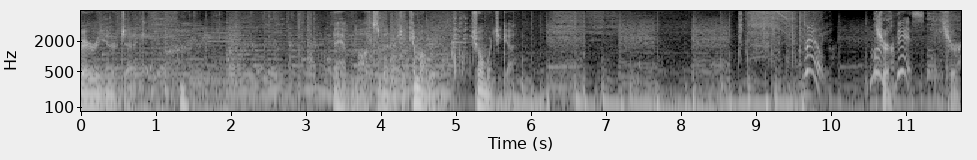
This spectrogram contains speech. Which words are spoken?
Very energetic. They have lots of energy. Come on, Rubble. Show them what you got. Sure. this! Sure.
